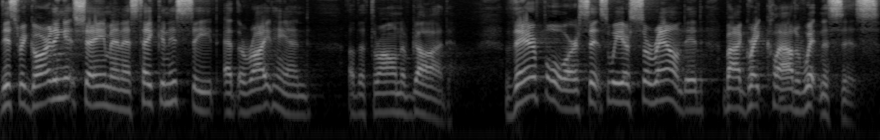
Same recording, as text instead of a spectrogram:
disregarding its shame, and has taken his seat at the right hand of the throne of God. Therefore, since we are surrounded by a great cloud of witnesses,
